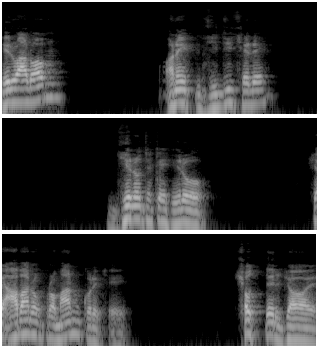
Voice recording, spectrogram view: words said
হিরো আলম অনেক জিদি ছেলে, জিরো থেকে হিরো, সে আবারও প্রমাণ করেছে, সত্যের জয়,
